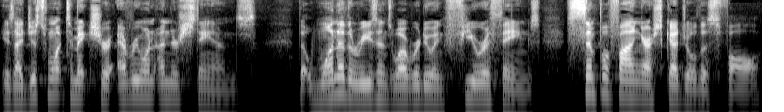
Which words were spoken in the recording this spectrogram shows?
is I just want to make sure everyone understands that one of the reasons why we're doing fewer things, simplifying our schedule this fall,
